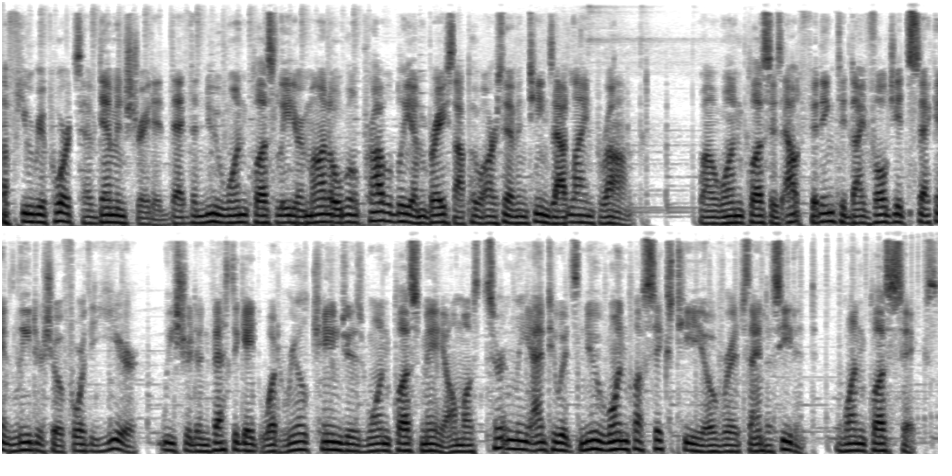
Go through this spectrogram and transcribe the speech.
A few reports have demonstrated that the new OnePlus leader model will probably embrace Oppo R17's outline prompt. While OnePlus is outfitting to divulge its second leader show for the year, we should investigate what real changes OnePlus may almost certainly add to its new OnePlus 6T over its antecedent, OnePlus 6.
